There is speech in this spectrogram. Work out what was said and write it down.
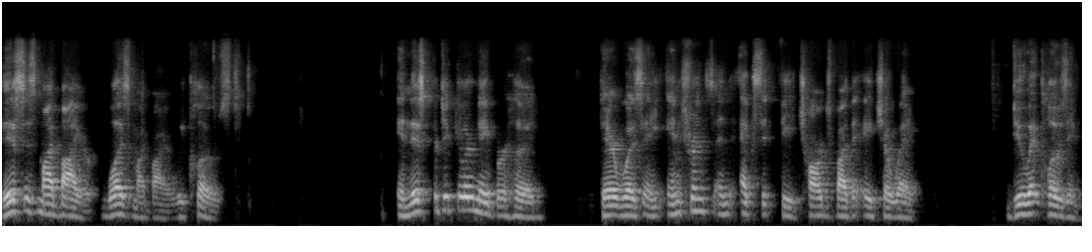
This is my buyer, was my buyer, we closed. In this particular neighborhood, there was an entrance and exit fee charged by the HOA due at closing.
